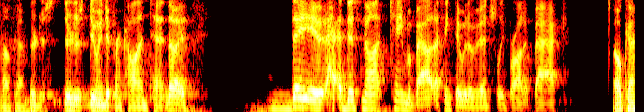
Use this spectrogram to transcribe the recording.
Okay, They're just they're just doing different content. No, They had this not came about, I think they would have eventually brought it back. okay.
